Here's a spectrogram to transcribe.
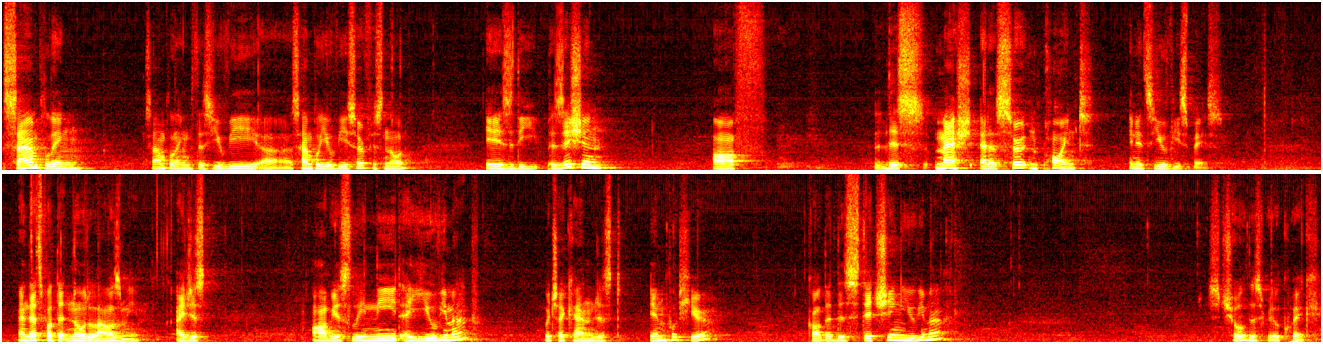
sampling, sampling with this UV, uh, sample UV surface node is the position of this mesh at a certain point in its UV space. And that's what that node allows me. I just obviously need a UV map, which I can just input here. Call that the stitching UV map. Just show this real quick.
